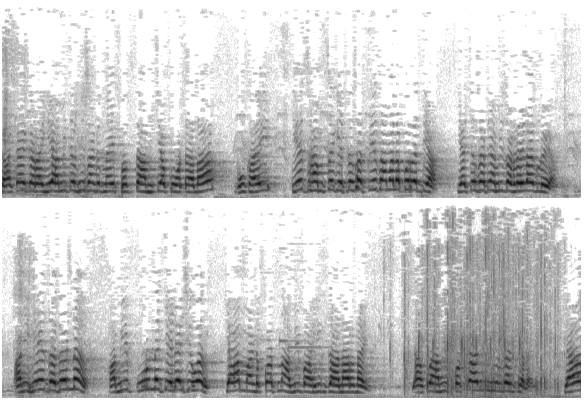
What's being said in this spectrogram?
काय काय करा हे आम्ही तशी सांगत नाही. फक्त आमच्या पोटाला भूक आहे. तेच आमचं घेतलं तेच आम्हाला परत द्या. याच्यासाठी आम्ही झगडायला या आणि हे झगडणं आम्ही पूर्ण केल्याशिवाय त्या मंडपातनं आम्ही बाहेर जाणार नाही. असं आम्ही पक्का आम्ही निर्धार केलाय. त्या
